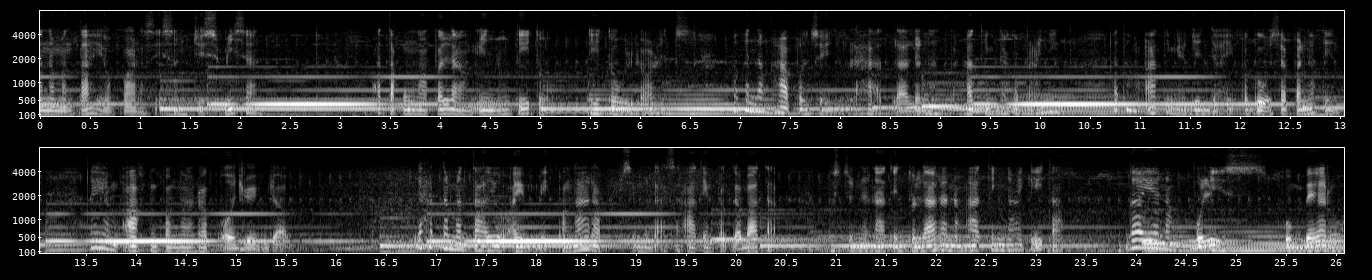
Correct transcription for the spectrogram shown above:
na naman tayo para sa isang chismisan. At ako nga pala ang inyong tito, Tito Lawrence. Magandang hapon sa inyong lahat, lalo na sa ating nakapakinig. At ang ating agenda ay pag-uusapan natin ay ang aking pangarap o dream job. Lahat naman tayo ay may pangarap simula sa ating pagkabata. Gusto na natin tularan ang ating nakikita, gaya ng pulis, bumbero,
